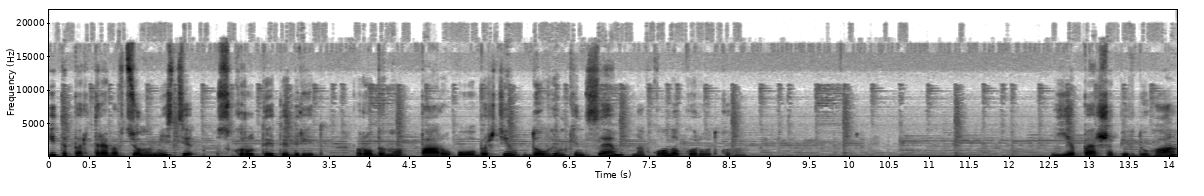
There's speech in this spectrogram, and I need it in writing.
І тепер треба в цьому місці скрутити дріт. Робимо пару обертів довгим кінцем навколо короткого. Є перша півдуга,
